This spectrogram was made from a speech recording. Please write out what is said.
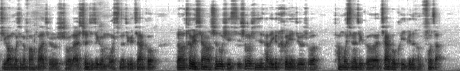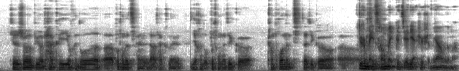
提高模型的方法就是说来设计这个模型的这个架构，然后特别像深度学习，深度学习它的一个特点就是说它模型的这个架构可以变得很复杂，就是说比如它可以有很多呃不同的层，然后它可能有很多不同的这个 component 的这个呃，就是每层每个节点是什么样子的嘛？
